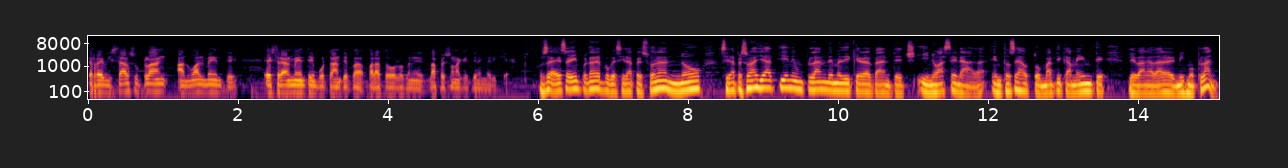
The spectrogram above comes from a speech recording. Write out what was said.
revisar su plan anualmente es realmente importante para, para todas las personas que tienen Medicare. O sea, eso es importante porque si la persona no, si la persona ya tiene un plan de Medicare Advantage y no hace nada, entonces automáticamente le van a dar el mismo plan.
